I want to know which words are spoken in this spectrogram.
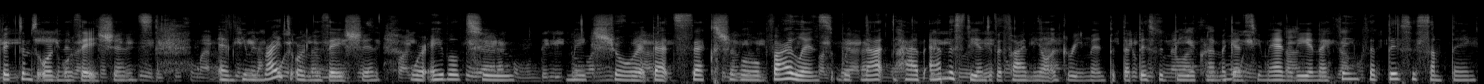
victims organizations and human rights organizations were able to make sure that sexual violence would not have amnesty under the final agreement, but that this would be a crime against humanity. And I think that this is something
